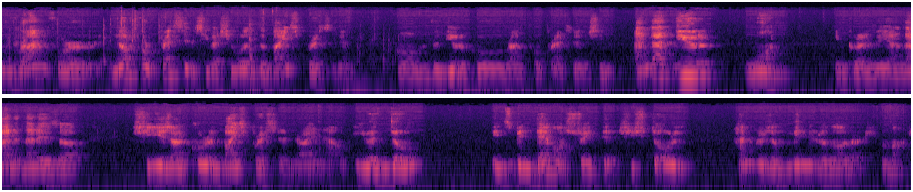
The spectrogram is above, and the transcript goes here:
ran for not for presidency but she was the vice president of the dude who ran for presidency. And that dude won incredibly. And that that is a she is our current vice president right now, even though it's been demonstrated she stole hundreds of millions of dollars from us.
